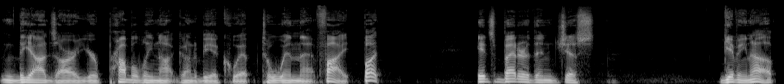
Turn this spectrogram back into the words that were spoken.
the odds are you're probably not going to be equipped to win that fight. But it's better than just giving up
